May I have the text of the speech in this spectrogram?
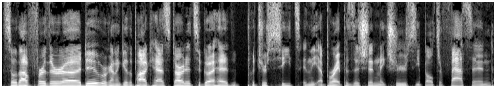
So without further uh, ado, we're going to get the podcast started. So go ahead, put your seats in the upright position. Make sure your seatbelts are fastened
